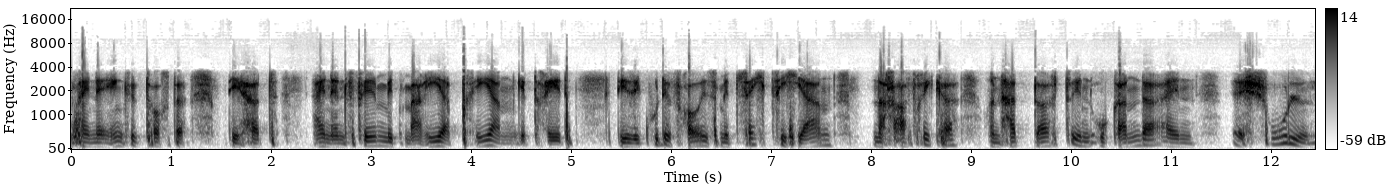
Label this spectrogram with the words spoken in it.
meine Enkeltochter, die hat einen Film mit Maria Prean gedreht. Diese gute Frau ist mit 60 Jahren nach Afrika und hat dort in Uganda ein äh, Schul,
